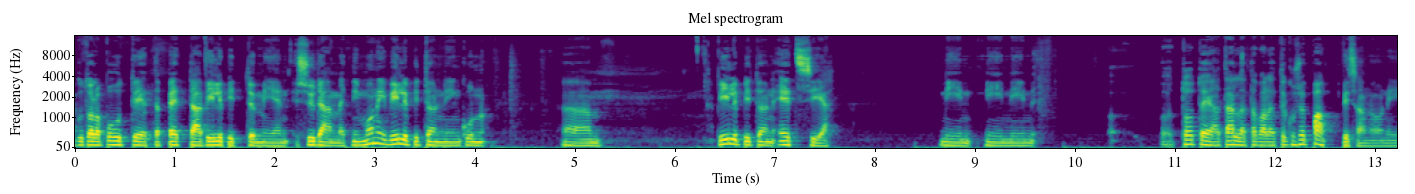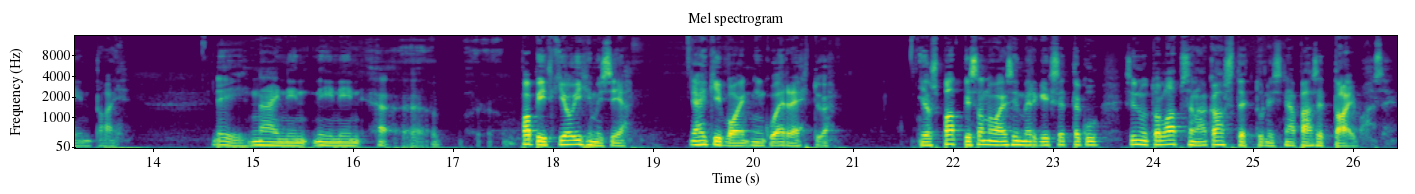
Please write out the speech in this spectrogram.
kun tuolla puhuttiin, että pettää vilpittömien sydämet, niin moni vilpitön, niin kuin, ähm, vilpitön etsiä niin, niin, niin toteaa tällä tavalla, että kun se pappi sanoo niin tai niin. näin, niin, niin, niin äh, papitkin on ihmisiä, ja hekin voi niin kuin erehtyä. Jos pappi sanoo esimerkiksi, että kun sinut on lapsena kastettu, niin sinä pääset taivaaseen,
